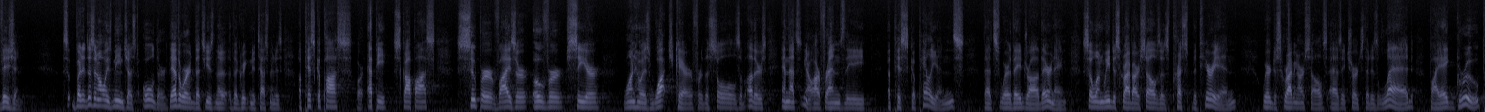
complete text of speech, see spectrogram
vision. So, but it doesn't always mean just older. The other word that's used in the, the Greek New Testament is episkopos or episkopos, supervisor, overseer, one who has watch care for the souls of others. And that's, you know, our friends, the Episcopalians. That's where they draw their name. So when we describe ourselves as Presbyterian, we're describing ourselves as a church that is led by a group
